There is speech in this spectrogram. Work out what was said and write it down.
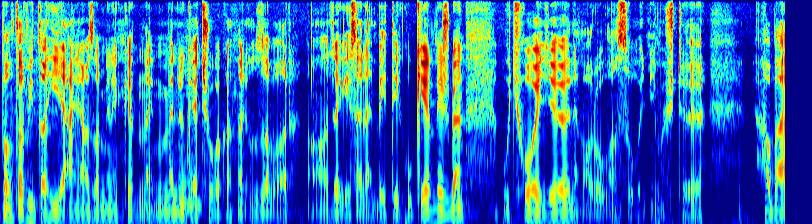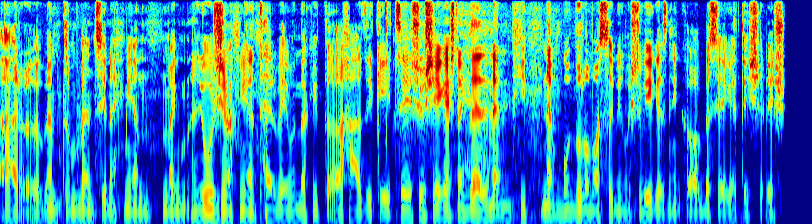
pont a vita hiánya az, ami bennünket sokakat nagyon zavar az egész LMBTQ kérdésben, úgyhogy nem arról van szó, hogy mi most ha bár nem tudom Bencének milyen, meg Józsinak milyen tervei vannak itt a házi két szélsőségesnek, de nem, hit- nem gondolom azt, hogy mi most végeznénk a beszélgetéssel, és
